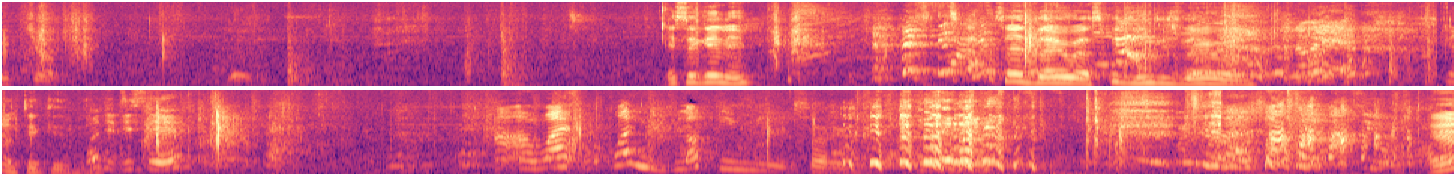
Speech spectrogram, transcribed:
Picture. It's again. eh? Say it very well. Speak English very well. Can't take it. What did you say? Uh, why, why are you blocking me? Sorry. Yeah?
